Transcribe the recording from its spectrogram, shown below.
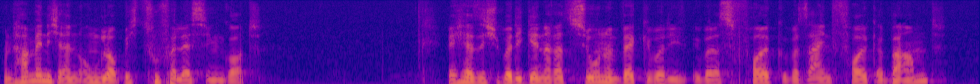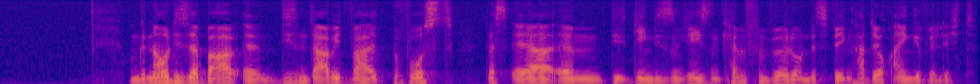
Und haben wir nicht einen unglaublich zuverlässigen Gott? welcher sich über die Generationen weg, über, die, über das Volk, über sein Volk erbarmt. Und genau dieser ba äh, diesem David war halt bewusst, dass er ähm, die, gegen diesen Riesen kämpfen würde und deswegen hat er auch eingewilligt,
